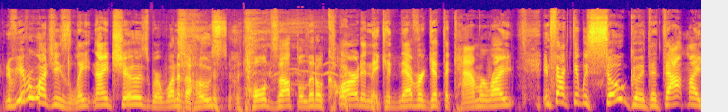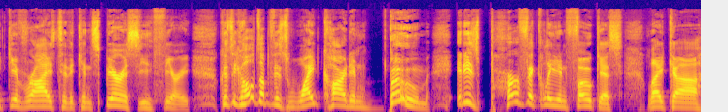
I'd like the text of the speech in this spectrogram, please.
and if you ever watch these late night shows where one of the hosts holds up a little card and they could never get the camera right in fact it was so good that that might give rise to the conspiracy theory because he holds up this white card and boom, it is perfectly in focus. Like uh,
